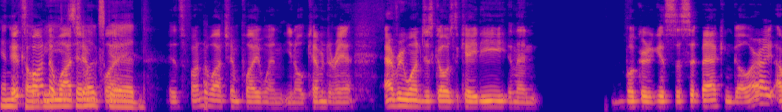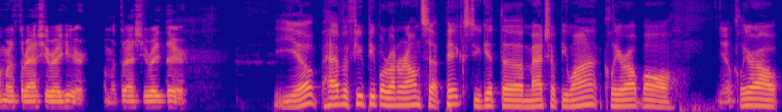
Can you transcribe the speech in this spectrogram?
In the it's Kobe's, fun to watch it him looks play. good. It's fun to watch him play when you know Kevin Durant. Everyone just goes to KD, and then Booker gets to sit back and go, all right, I'm going to thrash you right here. I'm going to thrash you right there. Yep. Have a few people run around, set picks. You get the matchup you want. Clear out ball. Yep. Clear out.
